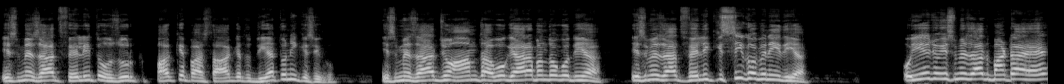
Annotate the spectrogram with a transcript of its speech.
اس میں ذات فیلی تو حضور پاک کے پاس تھا، آگے تو دیا تو نہیں کسی کو۔ اس میں ذات جو عام تھا، وہ گیارہ بندوں کو دیا۔ اس میں ذات فیلی کسی کو بھی نہیں دیا۔ اور یہ جو اس میں ذات بانٹا ہے،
